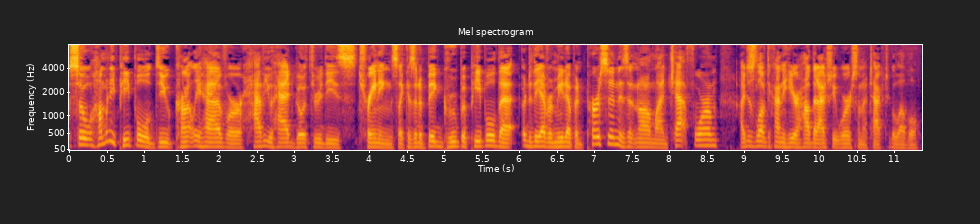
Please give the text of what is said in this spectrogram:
So, how many people do you currently have, or have you had go through these trainings? Like, is it a big group of people that, or do they ever meet up in person? Is it an online chat forum? I just love to kind of hear how that actually works on a tactical level.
